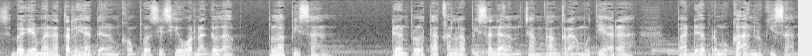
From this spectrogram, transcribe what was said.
sebagaimana terlihat dalam komposisi warna gelap, pelapisan, dan peletakan lapisan dalam cangkang kerang mutiara pada permukaan lukisan.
